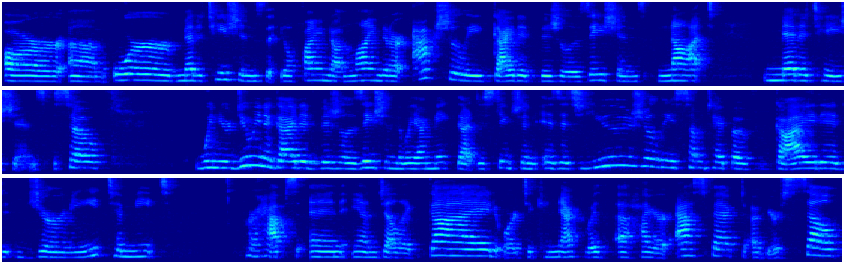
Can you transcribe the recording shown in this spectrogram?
are um, or meditations that you'll find online that are actually guided visualizations, not meditations. So when you're doing a guided visualization, the way I make that distinction is it's usually some type of guided journey to meet perhaps an angelic guide or to connect with a higher aspect of yourself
